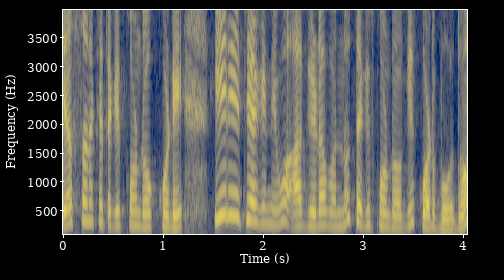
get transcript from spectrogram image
ದೇವಸ್ಥಾನಕ್ಕೆ ತೆಗೆದುಕೊಂಡು ಹೋಗಿ ಕೊಡಿ ಈ ರೀತಿಯಾಗಿ ನೀವು ಆ ಗಿಡವನ್ನು ತೆಗೆದುಕೊಂಡು ಹೋಗಿ ಕೊಡ್ಬೋದು.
